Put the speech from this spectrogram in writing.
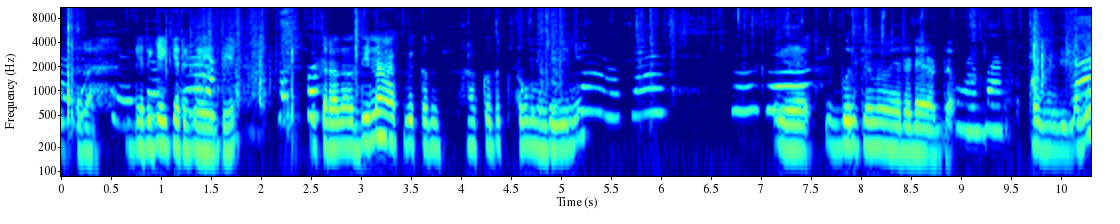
ಈ ಥರ ಗೆರಿಗೆ ಗೆರಿಗೆ ಇದೆ. ಈ ಥರ ಅದಾವೆ. ದಿನ ಹಾಕ್ಬೇಕಂತ ಹಾಕೋದಕ್ಕೆ ತೊಗೊಂಬಂದಿದ್ದೀನಿ ಇಬ್ಬರಿಗೂ ಎರಡೆರಡು. ಬಂದಿದ್ದಾವೆ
